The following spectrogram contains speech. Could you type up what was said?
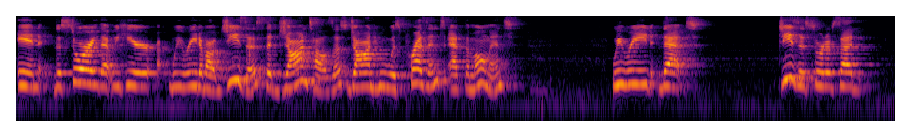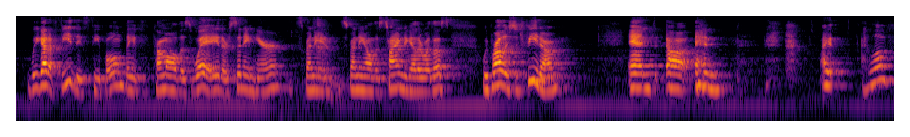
In the story that we hear, we read about Jesus, that John tells us, John who was present at the moment, we read that Jesus sort of said, We got to feed these people. They've come all this way. They're sitting here spending, spending all this time together with us. We probably should feed them. And, uh, and I, I love,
